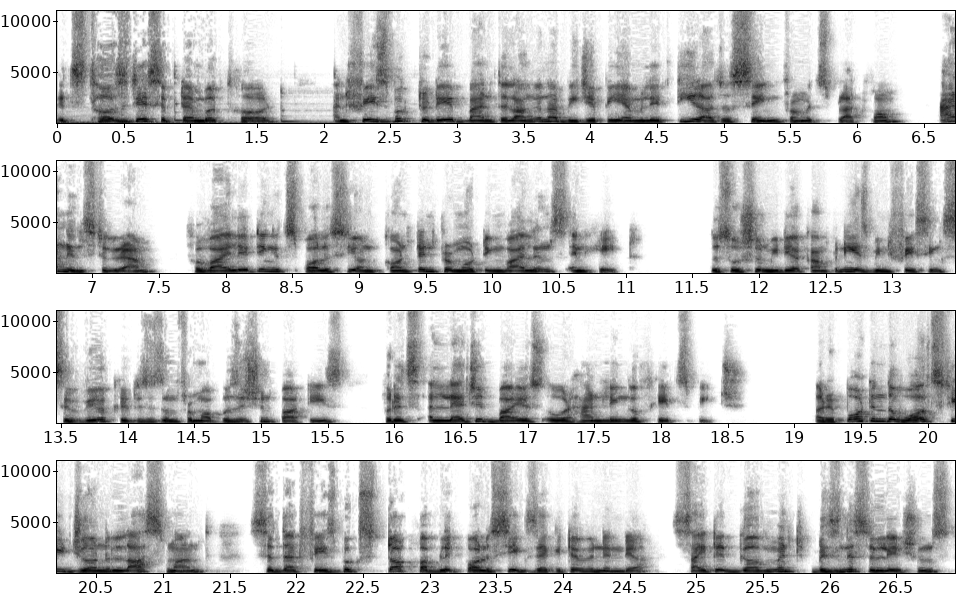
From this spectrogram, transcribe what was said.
It's Thursday, September 3rd, and Facebook today banned Telangana BJP MLA T. Raja Singh from its platform and Instagram for violating its policy on content promoting violence and hate. The social media company has been facing severe criticism from opposition parties for its alleged bias over handling of hate speech. A report in the Wall Street Journal last month said that Facebook's top public policy executive in India cited government business relations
